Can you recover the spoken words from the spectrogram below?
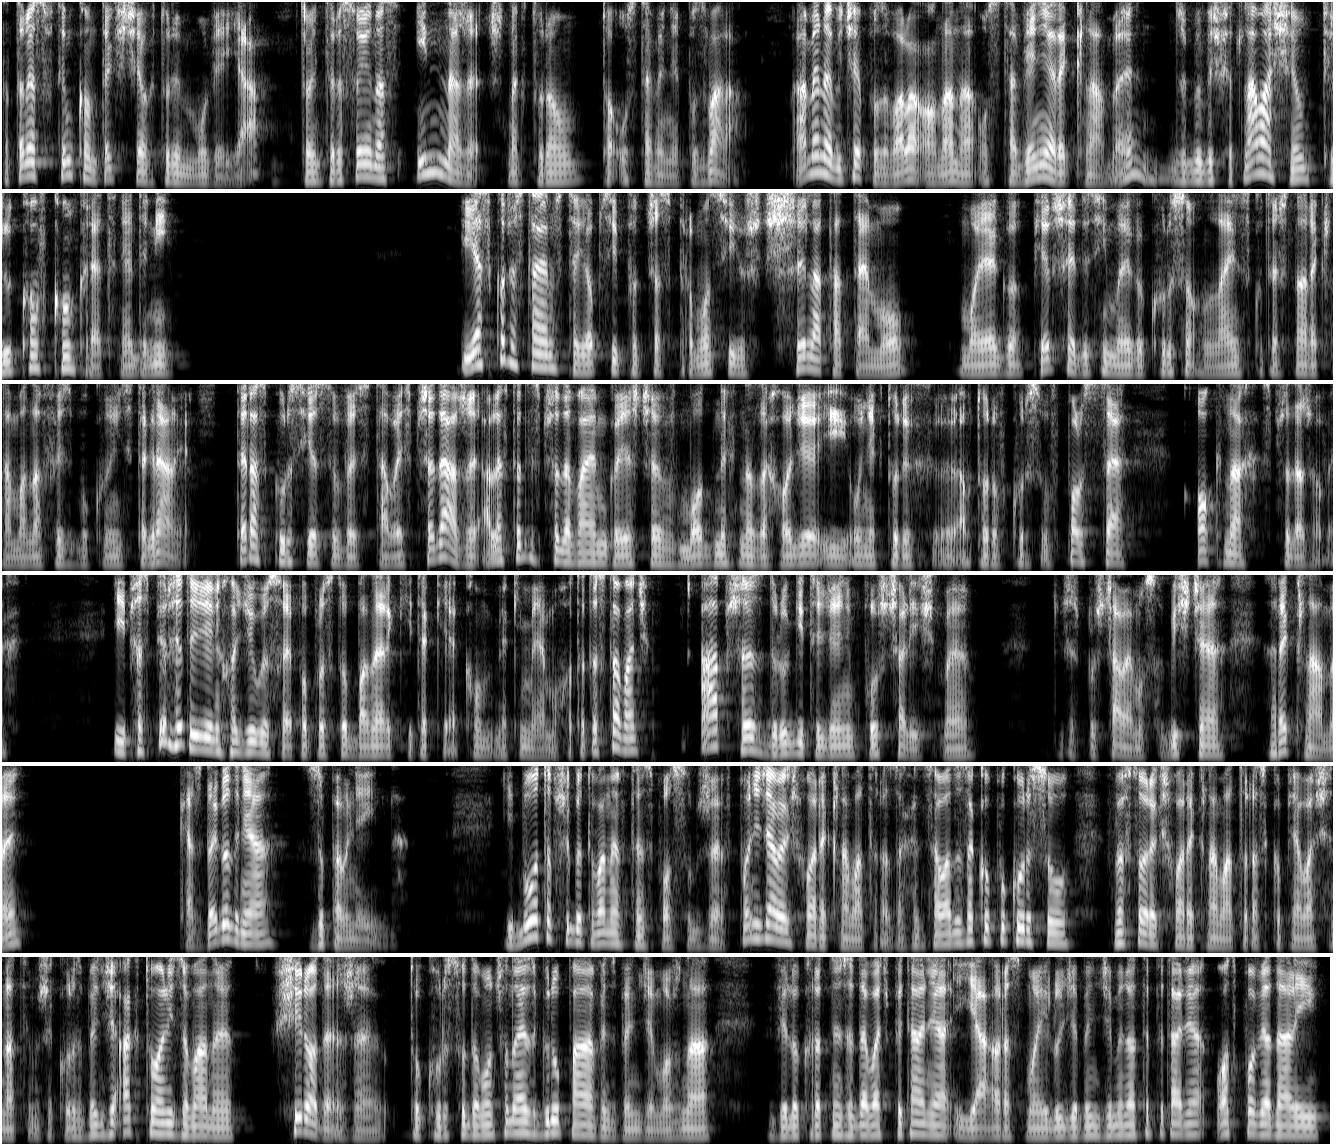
Natomiast w tym kontekście, o którym mówię ja, to interesuje nas inna rzecz, na którą to ustawienie pozwala. A mianowicie pozwala ona na ustawienie reklamy, żeby wyświetlała się tylko w konkretne dni. I ja skorzystałem z tej opcji podczas promocji już 3 lata temu mojego, pierwszej edycji mojego kursu online Skuteczna reklama na Facebooku i Instagramie. Teraz kurs jest w stałej sprzedaży, ale wtedy sprzedawałem go jeszcze w modnych na zachodzie i u niektórych e, autorów kursów w Polsce oknach sprzedażowych. I przez pierwszy tydzień chodziły sobie po prostu banerki takie, jaką, jakie miałem ochotę testować, a przez drugi tydzień puszczaliśmy, tudzież puszczałem osobiście, reklamy każdego dnia zupełnie inne. I było to przygotowane w ten sposób, że w poniedziałek szła reklama, która zachęcała do zakupu kursu, we wtorek szła reklama, która skupiała się na tym, że kurs będzie aktualizowany, w środę, że do kursu dołączona jest grupa, więc będzie można wielokrotnie zadawać pytania i ja oraz moi ludzie będziemy na te pytania odpowiadali.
